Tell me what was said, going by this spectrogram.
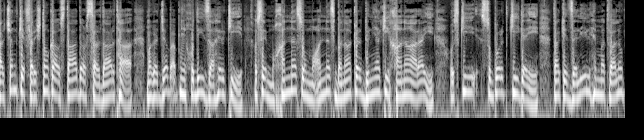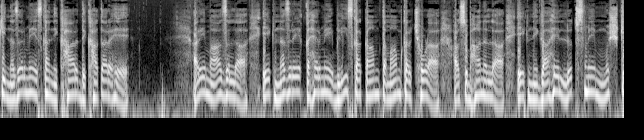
ہر چند کے فرشتوں کا استاد اور سردار تھا، مگر جب اپنی خودی ظاہر کی، اسے مخنص و معنس بنا کر دنیا کی خانہ آرائی، اس کی سپرد کی گئی، تاکہ ذلیل ہمت والوں کی نظر میں اس کا نکھار دکھاتا رہے۔ ارے معاذ اللہ ایک نظر قہر میں ابلیس کا کام تمام کر چھوڑا اور سبحان اللہ ایک نگاہ لطف میں مشق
